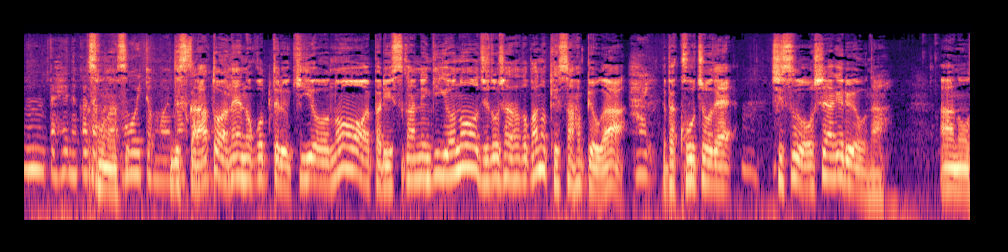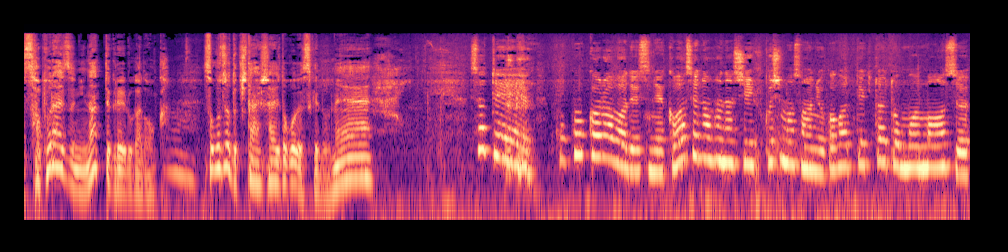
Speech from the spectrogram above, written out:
うん、大変な方が多いと思います、ね、です。から、あとはね、残ってる企業の、やっぱり輸出関連企業の自動車だとかの決算発表が、はい、やっぱり好調で、指数を押し上げるような、あの、サプライズになってくれるかどうか、うん、そこちょっと期待したいところですけどね。はいさて、ここからはですね、為替の話、福島さんに伺っていきたいと思います。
